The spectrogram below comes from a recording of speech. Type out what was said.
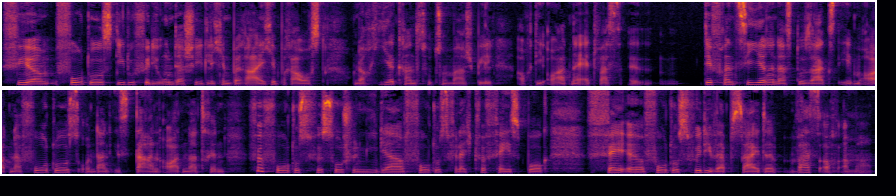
für Fotos, die du für die unterschiedlichen Bereiche brauchst. Und auch hier kannst du zum Beispiel auch die Ordner etwas äh, differenzieren, dass du sagst eben Ordner Fotos und dann ist da ein Ordner drin für Fotos für Social Media, Fotos vielleicht für Facebook, Fa äh, Fotos für die Webseite, was auch immer.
